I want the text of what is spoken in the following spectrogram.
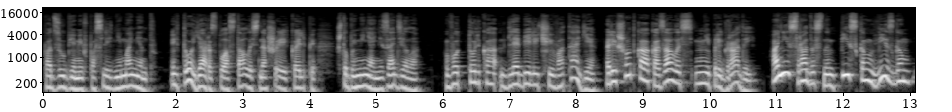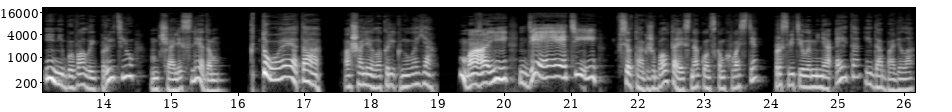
под зубьями в последний момент, и то я распласталась на шее Кельпи, чтобы меня не задело. Вот только для беличьей ватаги решетка оказалась не преградой. Они с радостным писком, визгом и небывалой прытью мчали следом. «Кто это?» – ошалело крикнула я. «Мои дети!» Все так же, болтаясь на конском хвосте, просветила меня Эйта и добавила.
